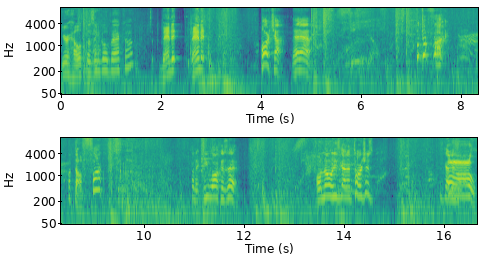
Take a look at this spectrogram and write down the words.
Your health doesn't go back up? Bandit! Bandit! Pork chop. Lay down. What the fuck? What the fuck? What kind of Ewok is that? Oh no, he's got a torches! his- He's got his.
